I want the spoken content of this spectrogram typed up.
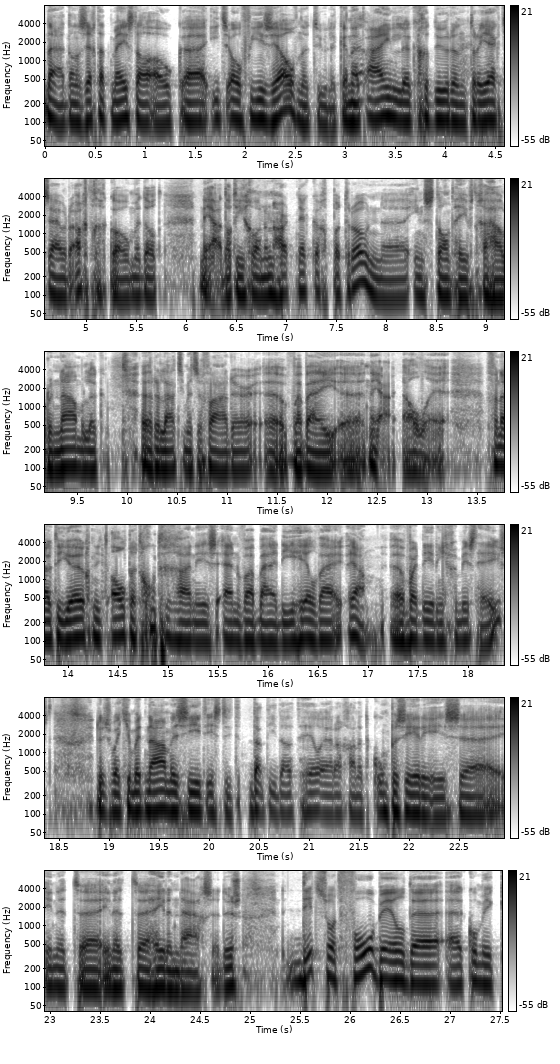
nou, ja, dan zegt dat meestal ook eh, iets over jezelf natuurlijk. En uiteindelijk gedurende het traject zijn we erachter gekomen dat, nou ja, dat hij gewoon een hardnekkig patroon eh, in stand heeft gehouden. Namelijk een relatie met zijn vader, eh, waarbij nou ja, al vanuit de jeugd niet altijd goed gegaan is en waarbij hij heel wij, ja, waardering gemist heeft. Dus wat je met name ziet is dit, dat hij dat heel erg aan het compenseren is eh, in het, eh, in het eh, hedendaagse. Dus dit soort voorbeelden kom ik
